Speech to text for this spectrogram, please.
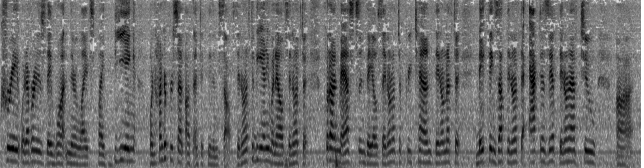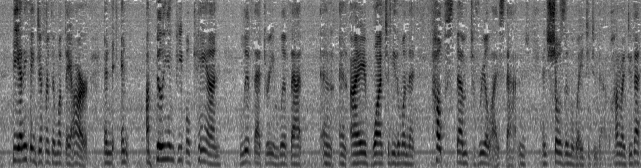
create whatever it is they want in their lives by being 100% authentically themselves. They don't have to be anyone else. They don't have to put on masks and veils. They don't have to pretend. They don't have to make things up. They don't have to act as if. They don't have to uh, be anything different than what they are. And and a billion people can live that dream, live that. And and I want to be the one that helps them to realize that and, and shows them the way to do that. Well, how do I do that?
